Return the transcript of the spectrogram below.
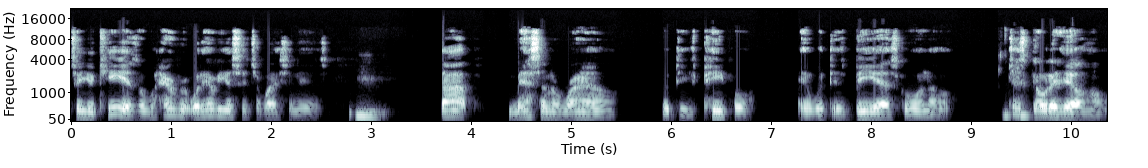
to your kids or whatever whatever your situation is. Mm. Stop messing around with these people and with this BS going on. Just go to hell home.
